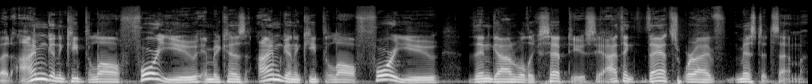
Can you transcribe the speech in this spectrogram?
But I'm going to keep the law for you, and because I'm going to keep the law for you, then God will accept you. See, I think that's where I've missed it some.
